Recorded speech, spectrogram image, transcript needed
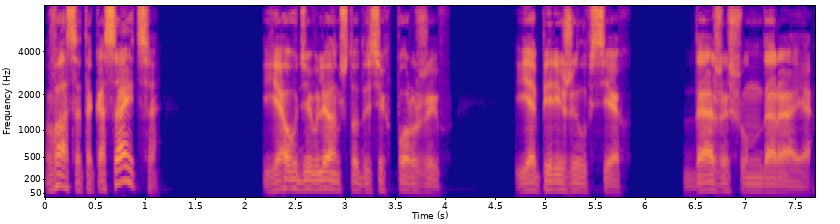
Вас это касается?» Я удивлен, что до сих пор жив. Я пережил всех, даже Шундарая.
